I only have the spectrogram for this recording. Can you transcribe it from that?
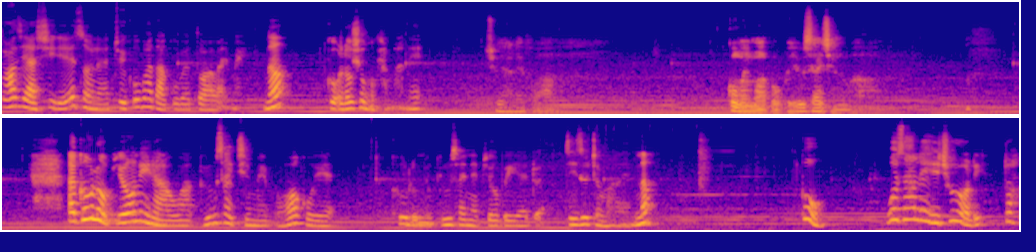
တွားစရာရှိတယ်ဆိုရင်လည်းကျွေးကိုဘာသာကိုပဲတွားလိုက်မယ်နော်ကိုအလုပ်ရှုံမခံပါနဲ့ကျွေးရလဲကွာကိုမိမကိုဂရုစိုက်ချင်လို့ဟာအခုလိုပြောနေတာကဘ ᱹ ဆိုင်ချင်းပဲပေါ့ကိုရဲ့အခုလိုမျိုးဘ ᱹ ဆိုင်နဲ့ပြောပေးရတဲ့အတွက်ကျေးဇူးတင်ပါတယ်နော်ကိုဝစားလေးကြီးချိုးတော့လေတွား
